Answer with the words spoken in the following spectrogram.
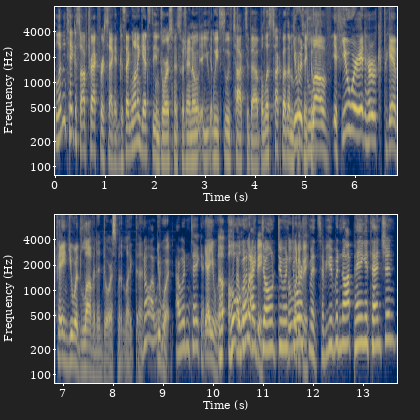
let me take us off track for a second because I want to get to the endorsements, which I know you, we've we've talked about, but let's talk about them. in you would love if you were in her campaign. You would love an endorsement like that. No, I wouldn't. would. I wouldn't take it. Yeah, you would. Uh, who, I, would- would it I don't do Who would it be? endorsements. Have you been not paying attention?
